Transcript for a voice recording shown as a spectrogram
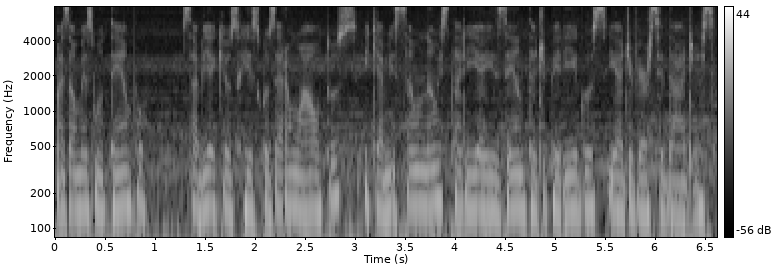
Mas ao mesmo tempo, sabia que os riscos eram altos e que a missão não estaria isenta de perigos e adversidades.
